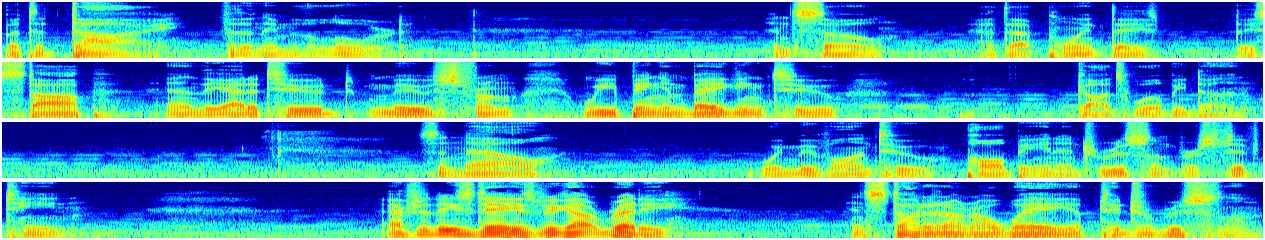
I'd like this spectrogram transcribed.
but to die for the name of the Lord. And so, at that point, they they stop, and the attitude moves from weeping and begging to God's will be done. So now we move on to Paul being in Jerusalem, verse 15. After these days, we got ready and started on our way up to Jerusalem.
